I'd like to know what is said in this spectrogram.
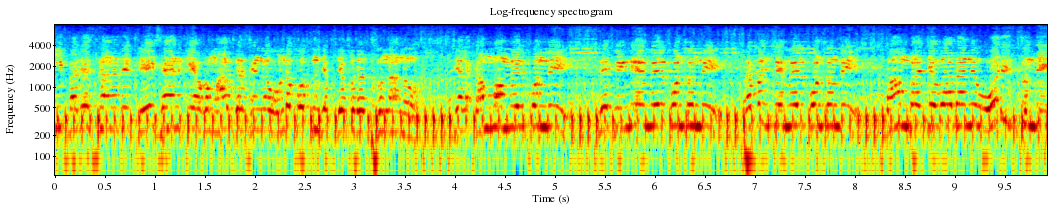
ఈ ప్రదర్శన అనేది దేశానికి ఒక మార్గదర్శకంగా ఉండబోతుందని చెప్పి చెప్పదలుచుకున్నాను. ఇలా ఖమ్మం మేల్కొంది రేపు ఇండియా మేల్కొంటుంది ప్రపంచం మేల్కొంటుంది. సామ్రాజ్యవాదాన్ని ఓడిస్తుంది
